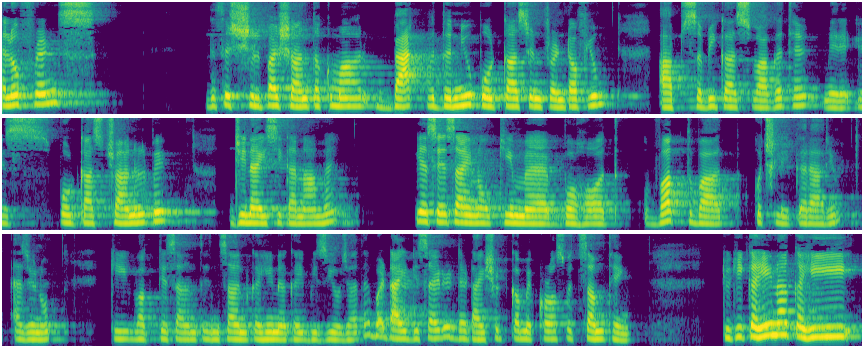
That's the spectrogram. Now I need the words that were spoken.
Hello, friends. This is Shilpa Shanta Kumar back with the new podcast in front of you आप सभी का स्वागत है मेरे इस पॉडकास्ट चैनल पे। जिना इसी का नाम है। यस एस आई नो कि मैं बहुत वक्त बाद कुछ लेकर आ रही हूँ। एज यू नो कि वक्त के साथ इंसान कहीं ना कहीं बिज़ी हो जाता है but I decided that I should come across with something क्योंकि कहीं ना कहीं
